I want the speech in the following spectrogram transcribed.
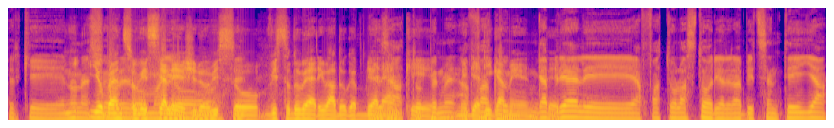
perché non è Io penso che sia lecito, visto, sì. visto, dove è arrivato Gabriele esatto, anche mediaticamente. Ha fatto, Gabriele ha fatto la storia della pizzanteglia,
